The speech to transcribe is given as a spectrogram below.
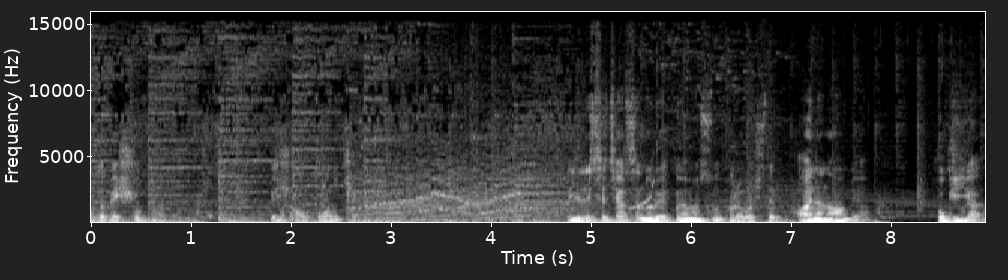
Burada 5 yok mu? 5, 6, 12. Elini seçersen oraya koyamazsın o karabaşları. Aynen abi ya. Çok iyi geldi.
